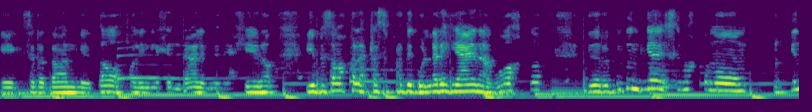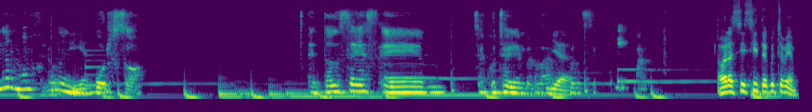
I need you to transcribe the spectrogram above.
eh, que se trataban de todos, por el inglés general, inglés viajero, y empezamos con las clases particulares ya en agosto, y de repente un día decimos como, ¿por qué no armamos como un curso? Entonces, eh, se escucha bien, ¿verdad? Ahora sí, sí, te escucho bien.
